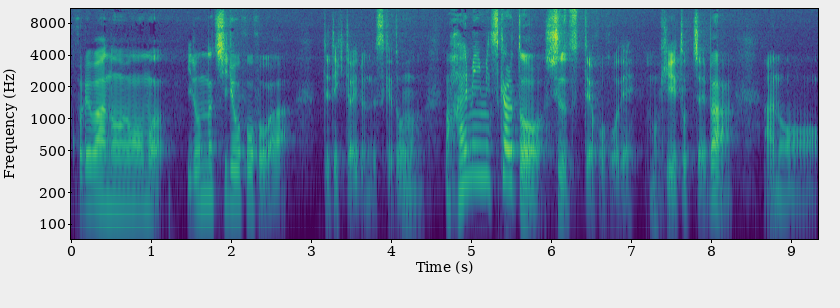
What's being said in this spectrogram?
これは、あの、もう、いろんな治療方法が出てきてはいるんですけど、うんまあ、早めに見つかると、手術っていう方法でもう切り取っちゃえば、あの、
